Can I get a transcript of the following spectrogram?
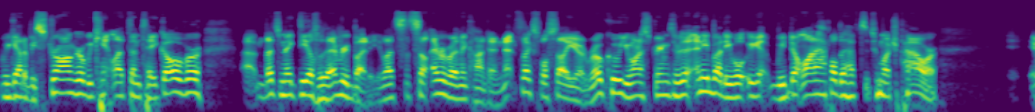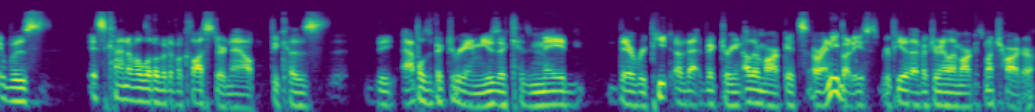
we got to be stronger. We can't let them take over. Um, let's make deals with everybody. Let's, let's, sell everybody the content. Netflix will sell you a Roku. You want to stream through that? Anybody will. We, we don't want Apple to have too much power. It was it's kind of a little bit of a cluster now because the Apple's victory in music has made their repeat of that victory in other markets or anybody's repeat of that victory in other markets much harder.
